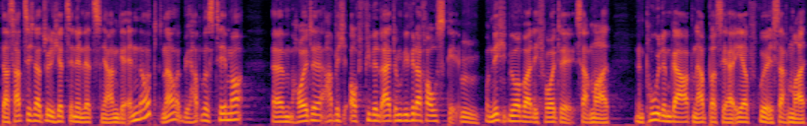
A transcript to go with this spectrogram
Das hat sich natürlich jetzt in den letzten Jahren geändert. Ne? Wir haben das Thema. Ähm, heute habe ich auch viele Leitungen, die wieder rausgehen. Mhm. Und nicht nur, weil ich heute, ich sag mal, einen Pool im Garten habe, was ja eher früher, ich sag mal,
